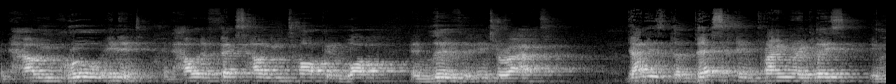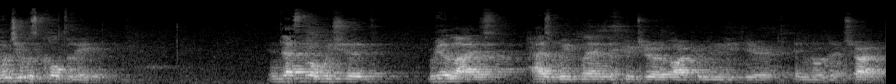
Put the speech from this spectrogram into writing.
and how you grow in it and how it affects how you talk and walk and live and interact. That is the best and primary place in which it was cultivated. And that's what we should realize as we plan the future of our community here in Northern Charlotte.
